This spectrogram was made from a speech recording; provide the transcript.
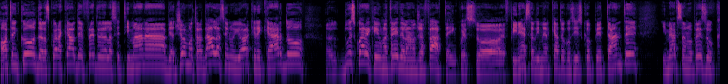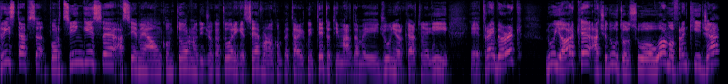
Hot and cold, la squadra calda e fredda della settimana. Viaggiamo tra Dallas e New York, Riccardo. Uh, due squadre che una trade l'hanno già fatta in questo finestra di mercato così scoppiettante. I Mavs hanno preso Kristaps Porzingis assieme a un contorno di giocatori che servono a completare il quintetto: Tim Hardaway Jr., Carton Lee e Trey Burke. New York ha ceduto il suo uomo franchigia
